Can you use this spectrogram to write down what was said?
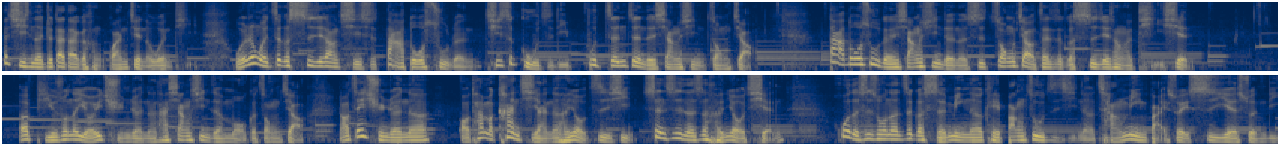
那其实呢，就带到一个很关键的问题。我认为这个世界上其实大多数人其实骨子里不真正的相信宗教，大多数人相信的呢是宗教在这个世界上的体现。而比如说呢，有一群人呢，他相信着某个宗教，然后这一群人呢，哦，他们看起来呢很有自信，甚至呢是很有钱，或者是说呢，这个神明呢可以帮助自己呢长命百岁、事业顺利。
